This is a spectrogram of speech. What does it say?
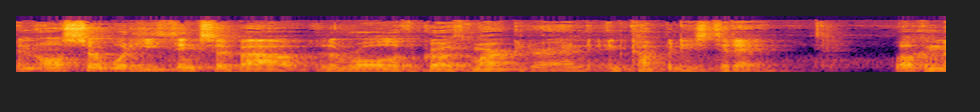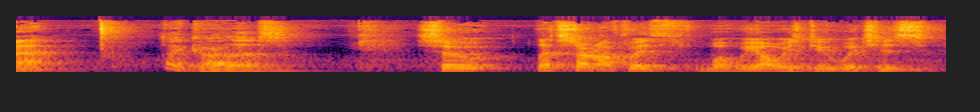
and also what he thinks about the role of growth marketer and in companies today. Welcome, Matt. Hi, Carlos. So let's start off with what we always do, which is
